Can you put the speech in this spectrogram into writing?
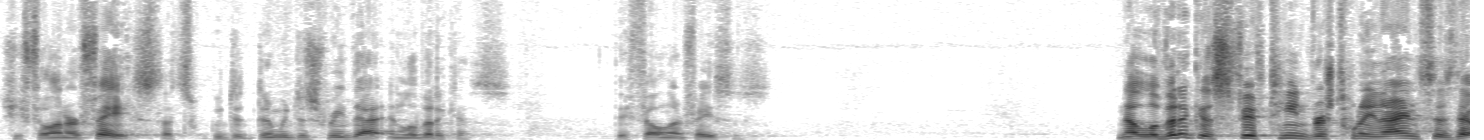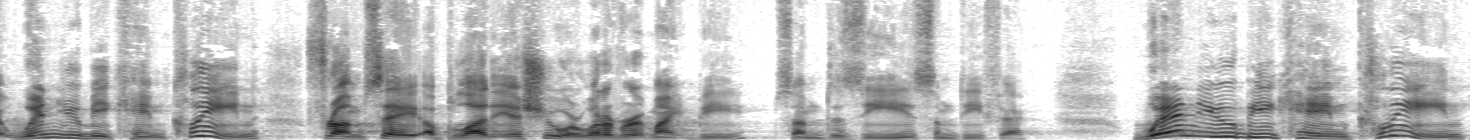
She fell on her face. That's, didn't we just read that in Leviticus? They fell on their faces. Now, Leviticus 15, verse 29 says that when you became clean from, say, a blood issue or whatever it might be, some disease, some defect, when you became clean,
